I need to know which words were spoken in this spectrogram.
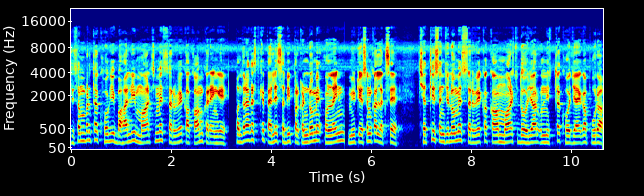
दिसंबर तक होगी बहाली, मार्च में सर्वे का काम करेंगे। 15 अगस्त के पहले सभी प्रखंडों में ऑनलाइन म्यूटेशन का लक्ष्य छत्तीस अंचलों में सर्वे का काम मार्च 2019 तक हो जाएगा पूरा।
